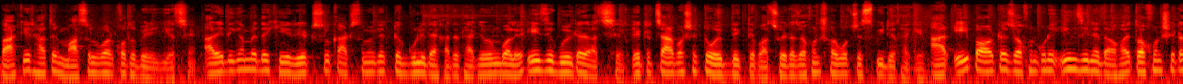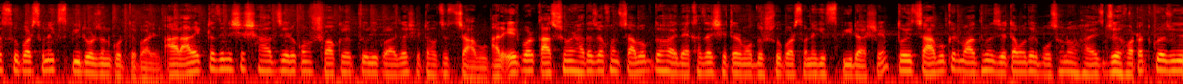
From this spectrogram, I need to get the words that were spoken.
বাকির হাতের মাসল ওয়ার কত বেড়ে গিয়েছে। আর এদিকে আমরা দেখি রেড রেডসু কাটসুমিকে একটা গুলি দেখাতে থাকে এবং বলে, এই যে গুলিটা যাচ্ছে, এটার চারপাশে একটা ওয়েব দেখতে পাচ্ছ, এটা যখন সর্বোচ্চ স্পিডে থাকে। আর এই পাওয়ারটা যখন কোনো ইঞ্জিনে দেওয়া হয়, তখন সেটা সুপারসনিক স্পিড অর্জন করতে পারে। আর আরেকটা জিনিসের সাহায্যে এরকম শক ওয়েব তৈরি করা যায়, সেটা হচ্ছে চাবুক। আর এরপর কাজসুমের হাতে যখন চাবুক দেওয়া হয়, দেখা যায় সেটার মধ্যে সুপারসনিক স্পিড আসে। তো এই চাবুকের মাধ্যমে যেটা আমাদের বোঝানো হয়, যে হঠাৎ করে যদি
